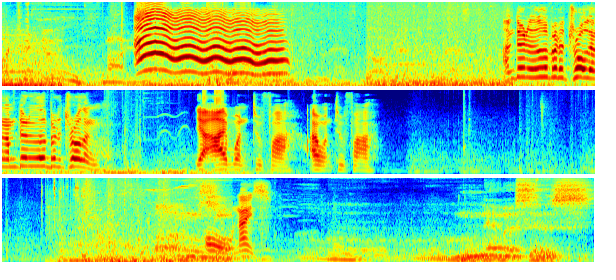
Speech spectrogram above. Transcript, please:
What to do, my Ah! I'm doing a little bit of trolling. I'm doing a little bit of trolling. Yeah, I went too far. I went too far. Oh, nice. Nemesis.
